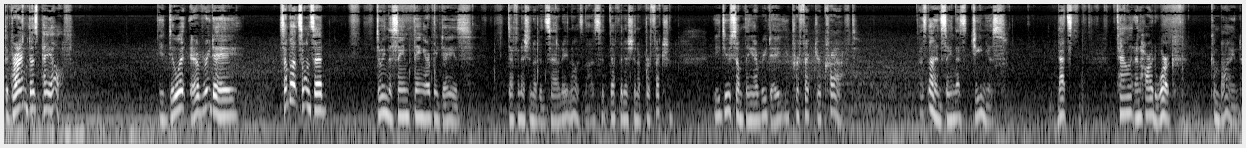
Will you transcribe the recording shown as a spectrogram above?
The grind does pay off. You do it every day. Somebody, someone said doing the same thing every day is definition of insanity. No, it's not. It's a definition of perfection. You do something every day, you perfect your craft. That's not insane, that's genius. That's talent and hard work combined.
